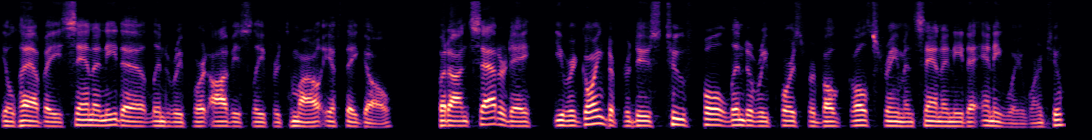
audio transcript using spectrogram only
You'll have a Santa Anita Lindo report, obviously, for tomorrow if they go. But on Saturday, you were going to produce two full Lindo reports for both Gulfstream and Santa Anita anyway, weren't you?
